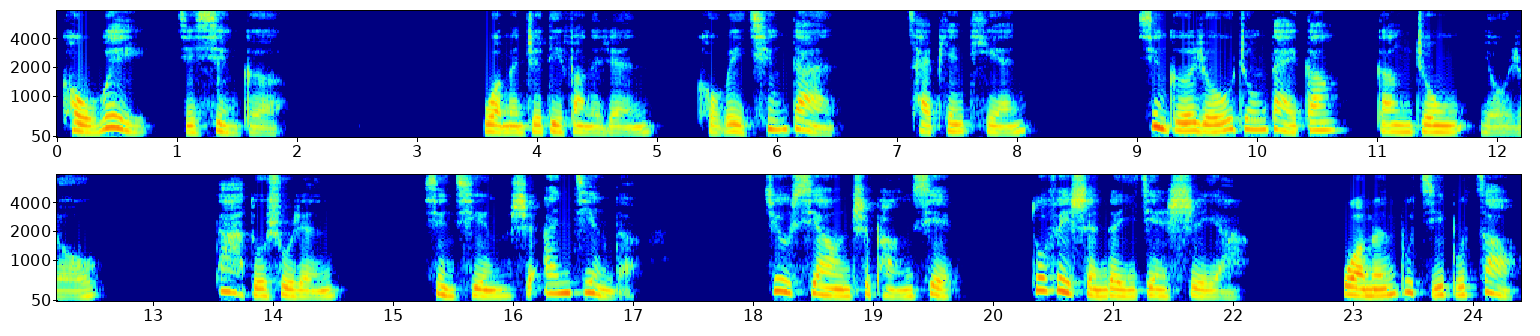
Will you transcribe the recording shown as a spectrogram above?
口味及性格。我们这地方的人口味清淡，菜偏甜，性格柔中带刚，刚中有柔。大多数人性情是安静的，就像吃螃蟹，多费神的一件事呀。我们不急不躁，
